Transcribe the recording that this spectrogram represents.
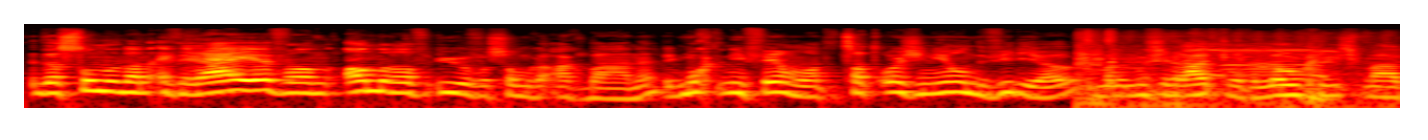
daar stonden dan echt rijen van anderhalf uur voor sommige achtbanen. Ik mocht het niet filmen, want het zat origineel in de video. Maar dan moest je eruit knippen, logisch. Maar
